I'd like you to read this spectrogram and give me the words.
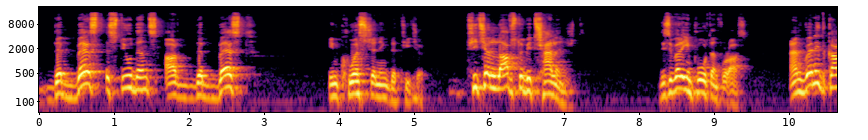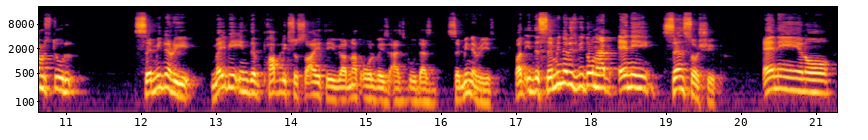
the best students are the best in questioning the teacher. Teacher loves to be challenged. This is very important for us. And when it comes to seminary, maybe in the public society, we are not always as good as seminaries. But in the seminaries, we don't have any censorship, any, you know,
